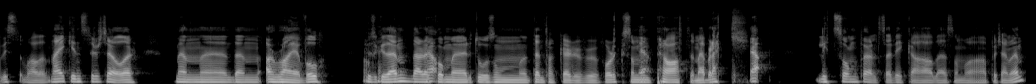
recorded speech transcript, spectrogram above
det. Nei, ikke Interstellar, men eh, den Arrival. Husker du den? Der det Ja. kommer to sånn tentakelfolk som Ja. prater med blekk. Ja. Litt sånn følelse jeg fikk av det som var på skjermen.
